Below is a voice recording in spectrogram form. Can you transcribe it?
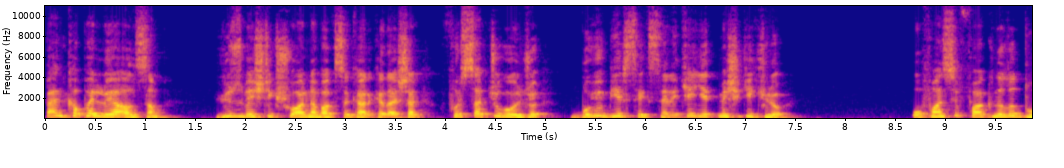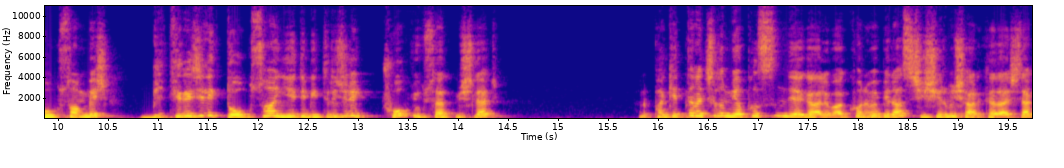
Ben Capello'ya alsam 105'lik şu haline baksak arkadaşlar fırsatçı golcü boyu 1.82 72 kilo. Ofansif farkındalığı 95 bitiricilik 97 bitiricilik çok yükseltmişler. Hani paketten açılım yapılsın diye galiba Konami biraz şişirmiş arkadaşlar.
